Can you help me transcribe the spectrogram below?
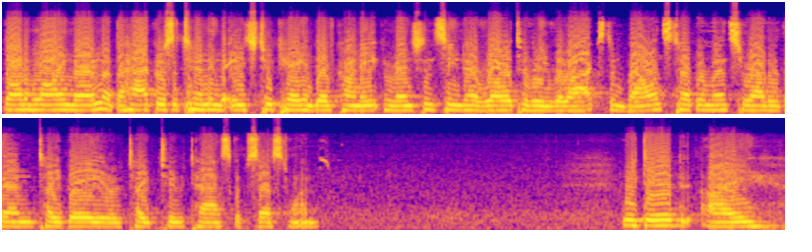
Bottom line then, that the hackers attending the H2K and DEF CON 8 conventions seem to have relatively relaxed and balanced temperaments rather than type A or type 2 task-obsessed ones. We did, I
